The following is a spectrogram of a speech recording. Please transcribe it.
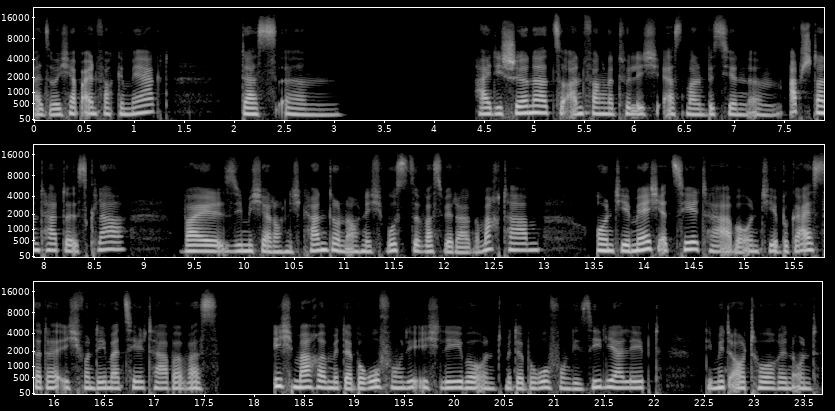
Also ich habe einfach gemerkt, dass ähm, Heidi Schirner zu Anfang natürlich erstmal ein bisschen ähm, Abstand hatte, ist klar, weil sie mich ja noch nicht kannte und auch nicht wusste, was wir da gemacht haben. Und je mehr ich erzählt habe und je begeisterter ich von dem erzählt habe, was ich mache mit der Berufung, die ich lebe und mit der Berufung, die Silja lebt, die Mitautorin und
